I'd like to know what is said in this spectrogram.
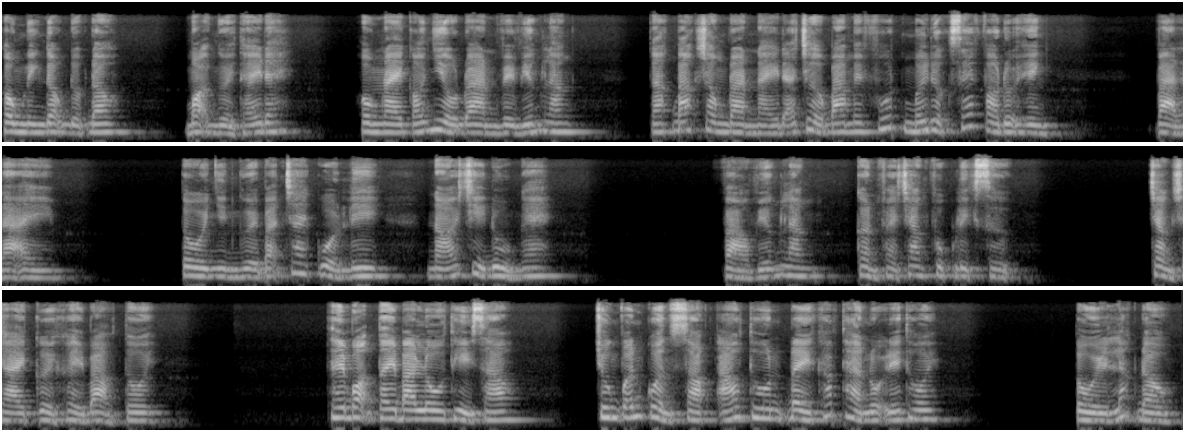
Không linh động được đâu, mọi người thấy đấy. Hôm nay có nhiều đoàn về viếng lăng. Các bác trong đoàn này đã chờ 30 phút mới được xếp vào đội hình. Và lại... Tôi nhìn người bạn trai của Ly, nói chỉ đủ nghe. Vào viếng lăng, cần phải trang phục lịch sự. Chàng trai cười khẩy bảo tôi. Thế bọn Tây Ba Lô thì sao? Chúng vẫn quần sọc áo thun đầy khắp Hà Nội đấy thôi. Tôi lắc đầu.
